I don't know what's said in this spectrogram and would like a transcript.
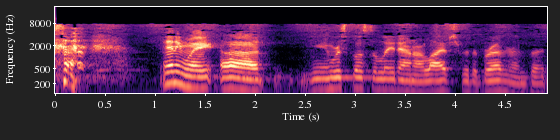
anyway, uh, we're supposed to lay down our lives for the brethren, but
